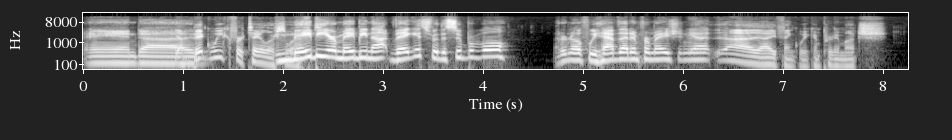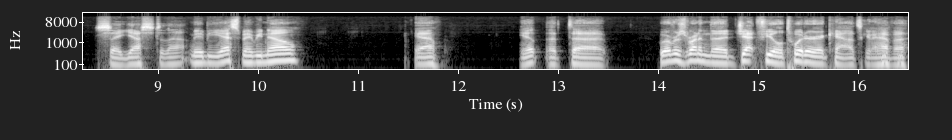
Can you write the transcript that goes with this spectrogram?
and uh yeah, big week for Taylor Swift. maybe or maybe not Vegas for the Super Bowl. I don't know if we have that information yet. Uh, I think we can pretty much say yes to that. Maybe yes, maybe no. Yeah. Yep, that uh whoever's running the jet fuel Twitter account's going to have a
